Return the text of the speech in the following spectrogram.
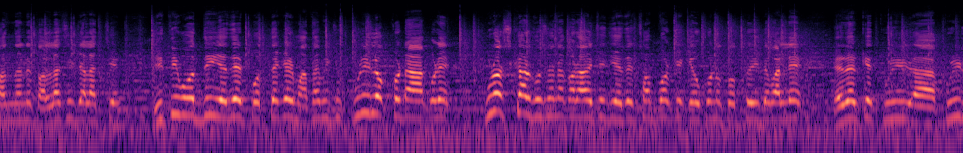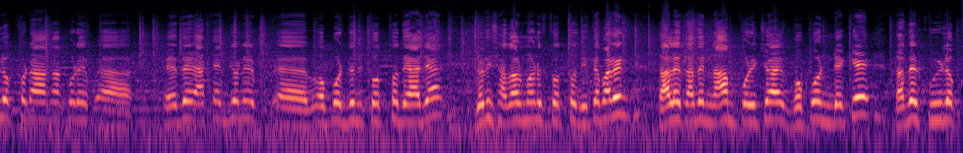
সন্ধানে তল্লাশি চালাচ্ছে। ইতিমধ্যেই এদের প্রত্যেকের মাথাপিছু কুড়ি লক্ষ টাকা করে পুরস্কার ঘোষণা করা হয়েছে যে এদের সম্পর্কে কেউ কোনো তথ্য দিতে পারলে এদেরকে কুড়ি কুড়ি লক্ষ টাকা করে এদের এক একজনের ওপর যদি তথ্য দেওয়া যায়, যদি সাধারণ মানুষ তথ্য দিতে পারেন, তাহলে তাদের নাম, পরিচয়, গোপন ডেকে তাদের কুড়ি লক্ষ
